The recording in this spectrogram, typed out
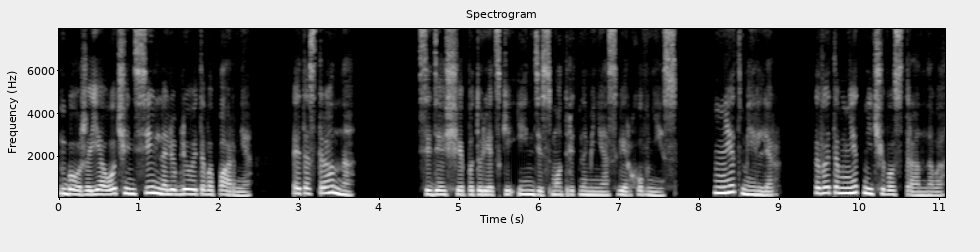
боже, я очень сильно люблю этого парня. Это странно? Сидящая по-турецки Инди смотрит на меня сверху вниз. Нет, Миллер, в этом нет ничего странного.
